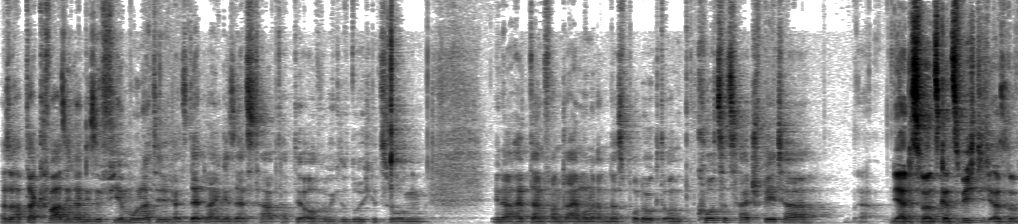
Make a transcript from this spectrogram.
Also habt ihr quasi dann diese vier Monate, die ihr als Deadline gesetzt habt, habt ihr auch wirklich so durchgezogen, innerhalb dann von drei Monaten das Produkt und kurze Zeit später. Ja, das war uns ganz wichtig, also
